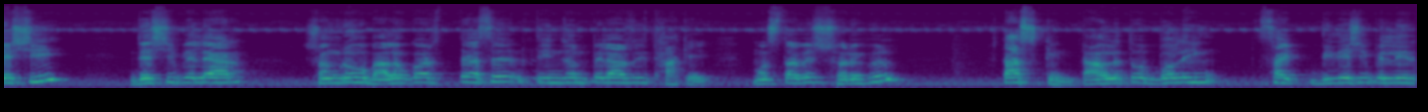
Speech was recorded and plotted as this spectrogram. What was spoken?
দেশি দেশি প্লেয়ার সংগ্রহ ভালো করতে আছে, তিনজন প্লেয়ার যদি থাকে, মোস্তাফিজ শরীফুল তাসকিন। তাহলে তো বোলিং সাইড বিদেশি প্লেয়ার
